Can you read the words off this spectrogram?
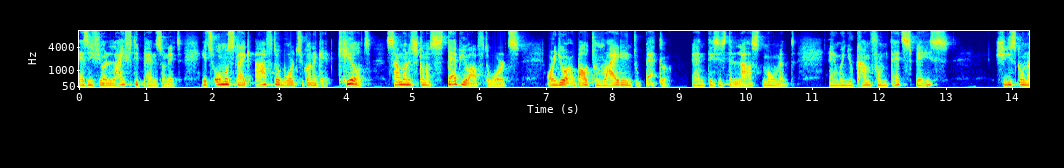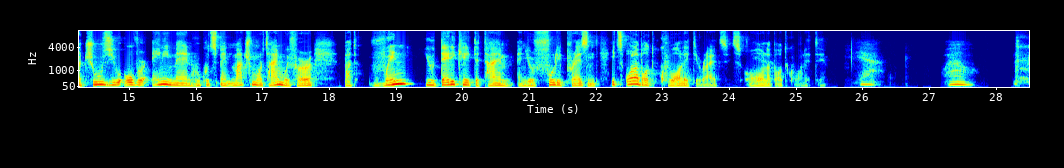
as if your life depends on it. It's almost like afterwards you're gonna get killed. Someone is gonna stab you afterwards or you're about to ride into battle. And this is the last moment. And when you come from that space she's gonna choose you over any man who could spend much more time with her. But when you dedicate the time and you're fully present it's all about quality right? It's all about quality. Yeah Wow.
